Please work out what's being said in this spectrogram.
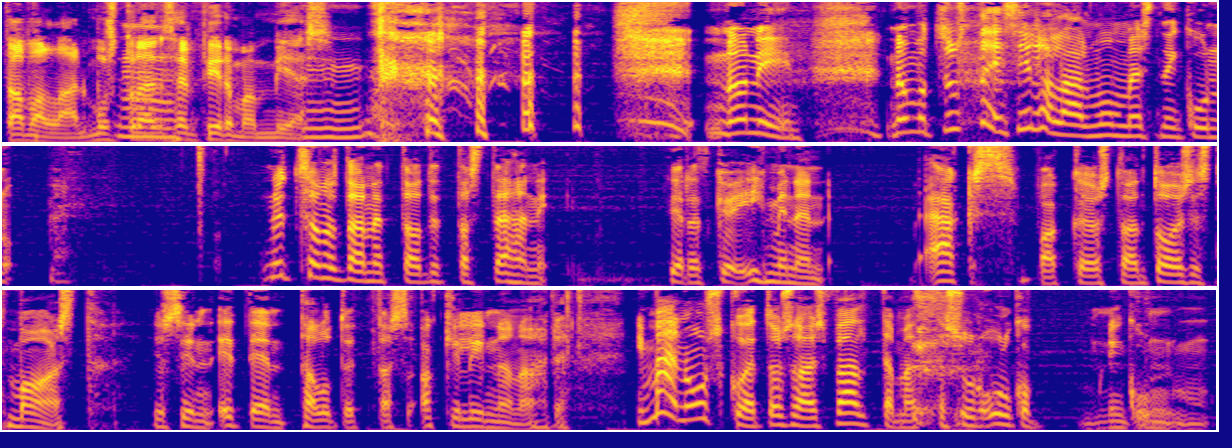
tavallaan. Musta Mm. tulee sen firman mies. No niin. No mutta susta ei sillä lailla mun mielestä niin kuin, nyt sanotaan, että otettaisiin tähän, niin tiedätkö, ihminen X vaikka jostain toisesta maasta, jos sen eteen talutettaisiin Aki Linnanahde, niin mä en usko, että osaisi välttämättä sun ulko, niin kuin,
